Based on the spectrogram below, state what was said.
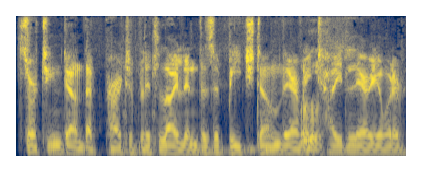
searching down that part of Little Island. There's a beach down there, very mm. tidal area, whatever.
